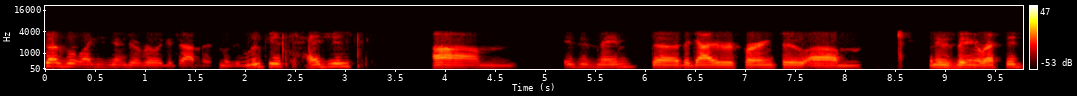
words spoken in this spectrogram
does look like he's going to do a really good job in this movie. Lucas Hedges um, is his name. The the guy you're referring to um, when he was being arrested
